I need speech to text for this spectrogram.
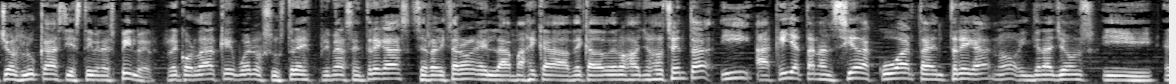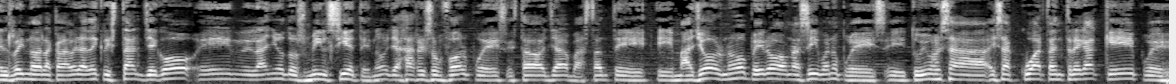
George Lucas y Steven Spielberg. Recordar que, bueno, sus tres primeras entregas se realizaron en la mágica década de los años 80 y aquella tan ansiada cuarta entrega, ¿no? Indiana Jones y el reino de la calavera de cristal llegó en el año 2007, ¿no? Ya Harrison Ford pues estaba ya bastante eh, mayor, ¿no? Pero aún así, bueno, pues eh, tuvimos esa, esa cuarta entrega que pues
